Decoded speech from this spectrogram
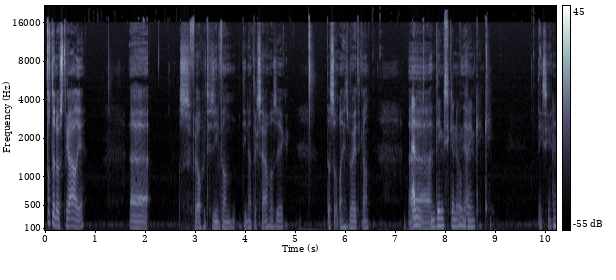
Tot in Australië. Eh, is vooral goed gezien van Dina Tersagel, zeker. Dat ze ook nog eens buiten kan. en Eh, Dingsken ook, ja. denk ik. niks ge- Eh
